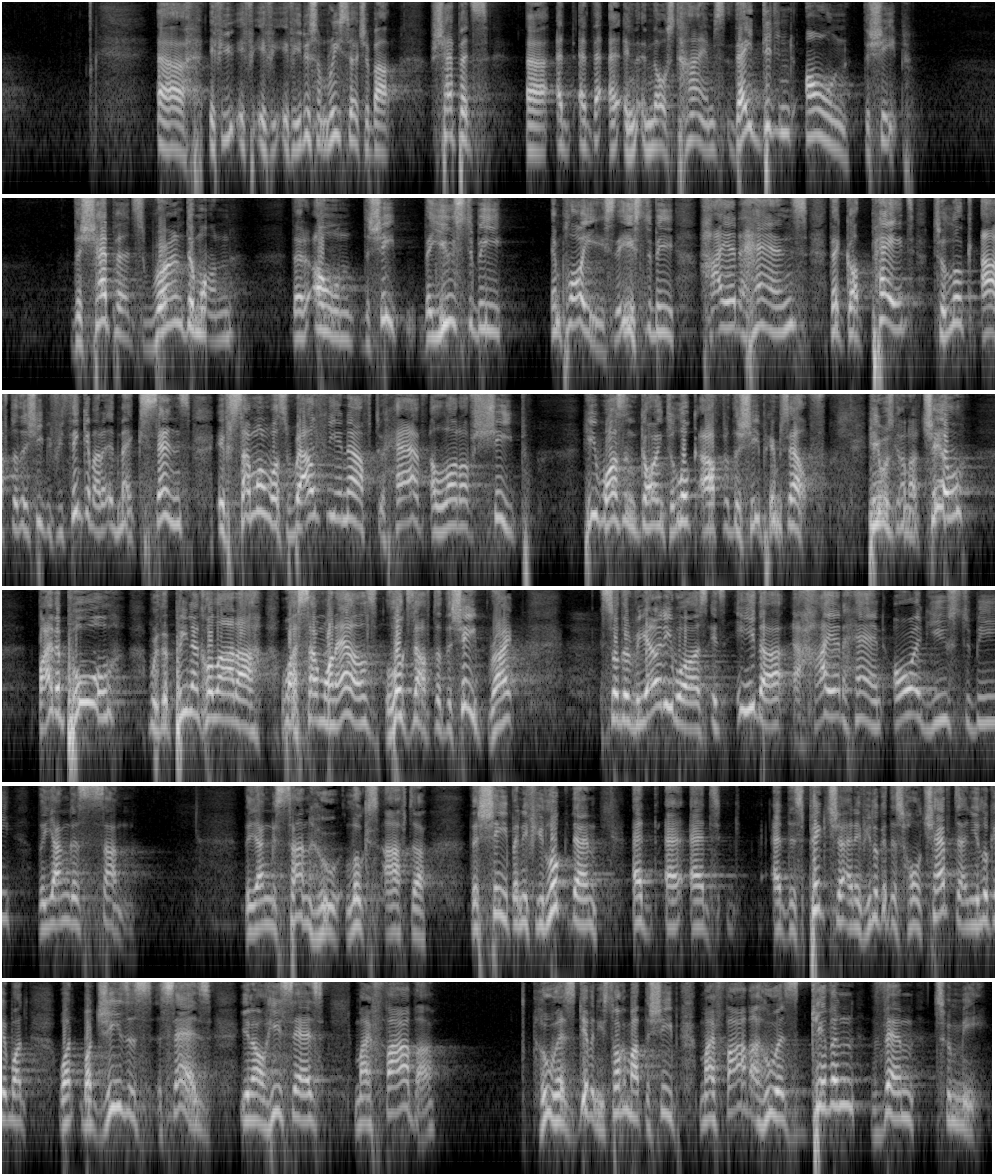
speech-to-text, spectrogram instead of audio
uh, if, you, if, if, if you do some research about shepherds uh, at, at the, in, in those times, they didn't own the sheep. The shepherds weren't the one that owned the sheep. They used to be employees. They used to be hired hands that got paid to look after the sheep. If you think about it, it makes sense. If someone was wealthy enough to have a lot of sheep, he wasn't going to look after the sheep himself. He was going to chill by the pool with a pina colada while someone else looks after the sheep, right? So the reality was it's either a hired hand or it used to be the youngest son. The youngest son who looks after the sheep. And if you look then at, at, at, this picture, and if you look at this whole chapter, and you look at what, what, what Jesus says, you know, he says, My father who has given, he's talking about the sheep, my father who has given them to me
